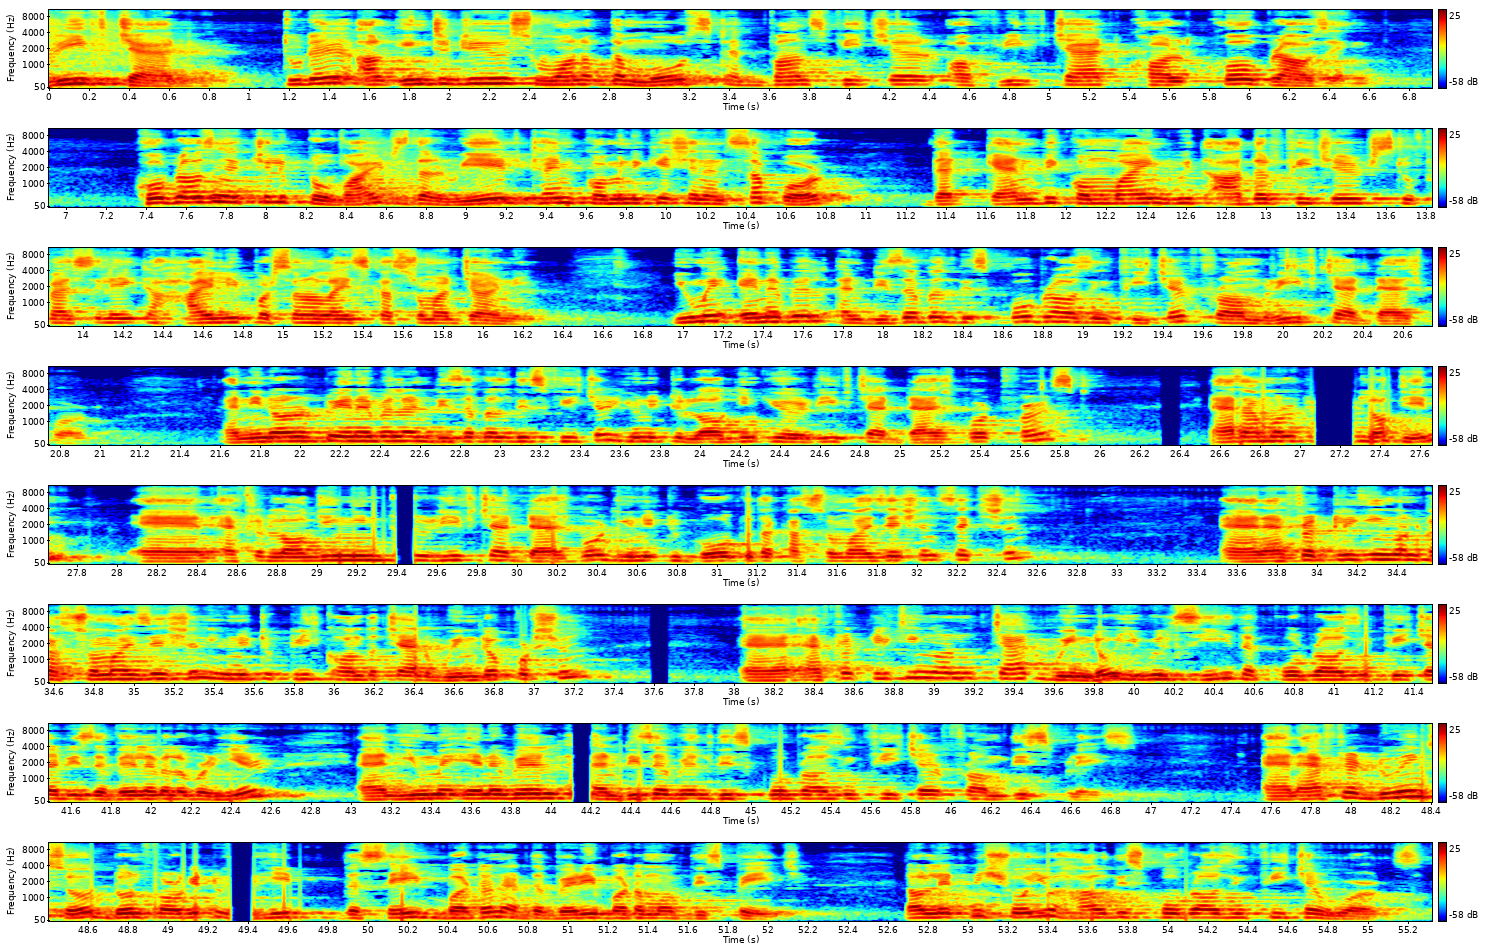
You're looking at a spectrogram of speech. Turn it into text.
REVE Chat. Today I'll introduce one of the most advanced feature of REVE Chat called co-browsing. Co-browsing actually provides the real-time communication and support that can be combined with other features to facilitate a highly personalized customer journey. You may enable and disable this co-browsing feature from REVE Chat dashboard. And in order to enable and disable this feature, you need to log into your REVE Chat dashboard first. As I'm already logged in, and after logging into REVE Chat dashboard, you need to go to the customization section. And after clicking on customization, you need to click on the chat window portion. And after clicking on chat window, you will see the co-browsing feature is available over here. And you may enable and disable this co-browsing feature from this place. And after doing so, don't forget to hit the save button at the very bottom of this page. Now let me show you how this co-browsing feature works.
